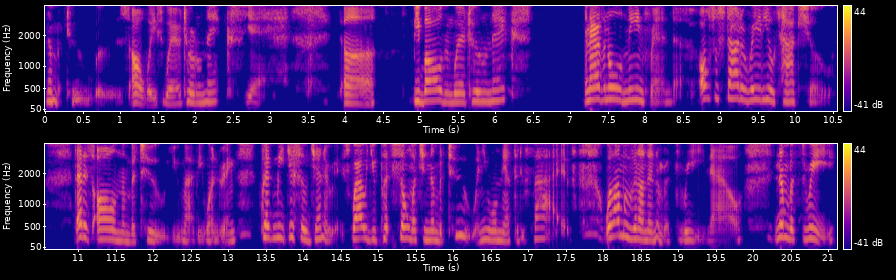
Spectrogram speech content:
number two was always wear turtlenecks. Yeah, uh, be bald and wear turtlenecks. And I have an old mean friend. Uh, also start a radio talk show. That is all number two, you might be wondering. Craig Meat, you're so generous. Why would you put so much in number two when you only have to do five? Well, I'm moving on to number three now. Number three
